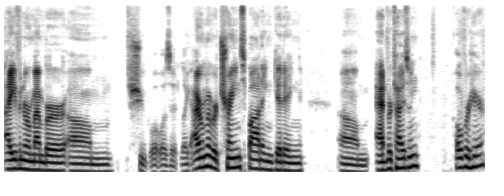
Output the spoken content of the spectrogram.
I even remember um shoot, what was it? Like I remember Trainspotting getting um advertising over here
